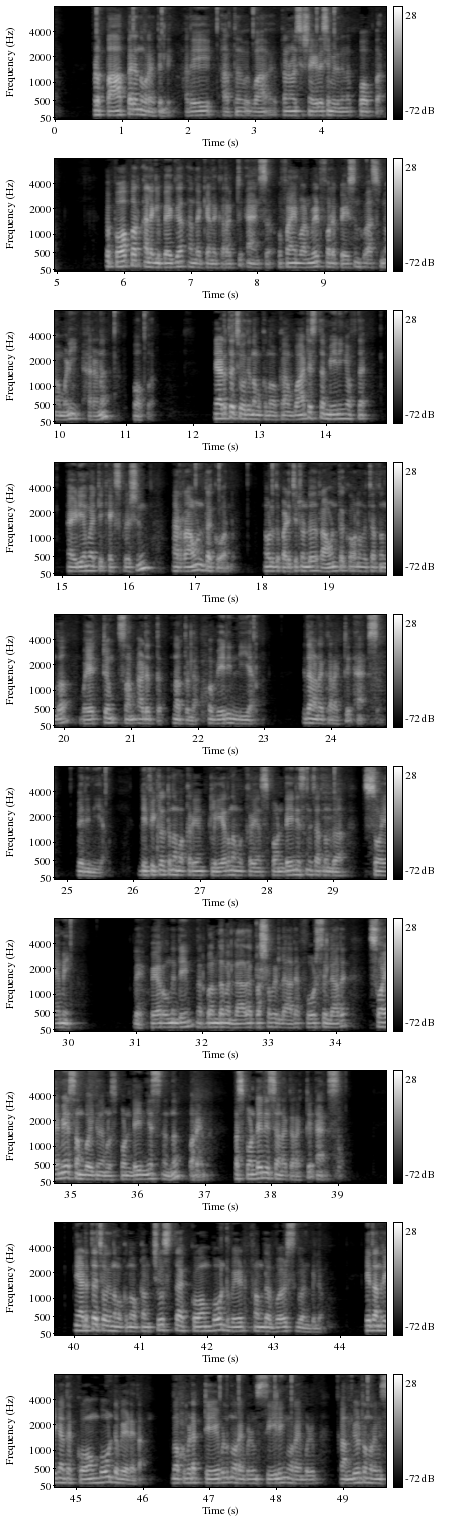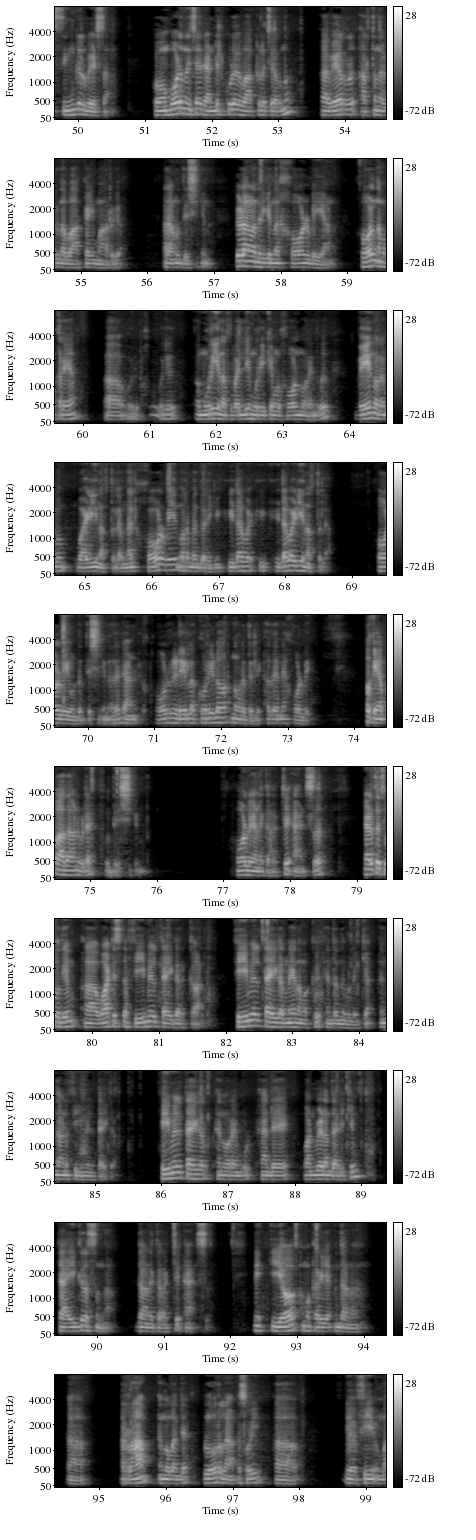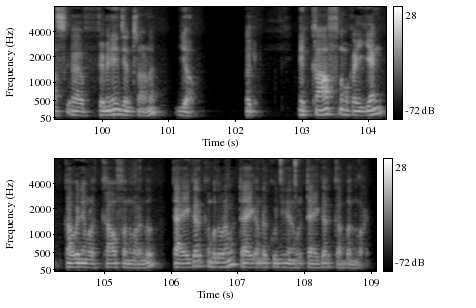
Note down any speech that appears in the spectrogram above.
ഇവിടെ പാപ്പർ എന്ന് പറയത്തില്ലേ? അതേ അർത്ഥം പ്രൊനൗൺസിയേഷൻ ഏകദേശം വരുന്നതാണ് പോപ്പർ ഇപ്പോൾ പോപ്പർ അല്ലെങ്കിൽ ബെഗർ എന്തൊക്കെയാണ്? Correct answer fine one word for a person who has no money ആരാണ്? പോപ്പർ ഇനി അടുത്ത ചോദ്യം നമുക്ക് നോക്കാം. What is the meaning of the idiomatic expression round the corner നമ്മളിത് പഠിച്ചിട്ടുണ്ട്. റൗണ്ട് ദ കോർണർ എന്ന് വെച്ചാൽ എന്താ? ഏറ്റവും സം അടുത്ത് നടത്തില്ല അപ്പോൾ വെരി നിയർ ഇതാണ് correct answer very near difficult നമുക്കറിയാം. ക്ലിയർ നമുക്കറിയാം. സ്പോണ്ടേനിയസ് എന്ന് വെച്ചാൽ എന്താ? സ്വയമേ. അല്ലേ? വേറെ ഒന്നിന്റെയും നിർബന്ധമല്ലാതെ പ്രഷർ ഇല്ലാതെ ഫോഴ്സ് ഇല്ലാതെ സ്വയമേ സംഭവിക്കുന്ന നമ്മൾ സ്പോണ്ടേനിയസ് എന്ന് പറയുന്നത്. അപ്പോൾ സ്പോണ്ടേനിയസ് ആണ് കറക്റ്റ് ആൻസർ ഇനി അടുത്ത ചോദ്യം നമുക്ക് നോക്കാം. Choose the compound word from the words given below ഈ തന്നിരിക്കുന്ന കോമ്പൗണ്ട് വേർഡ് ഏതാണ് നോക്കുമ്പോൾ ഇവിടെ ടേബിൾ എന്ന് പറയുമ്പോഴും സീലിംഗ് എന്ന് പറയുമ്പോഴും കമ്പ്യൂട്ടർ എന്ന് പറയുമ്പോൾ സിംഗിൾ വേർഡ്സ് ആണ് കോമ്പൗണ്ട് എന്ന് വെച്ചാൽ രണ്ടിൽ കൂടുതൽ വാക്കുകൾ ചേർന്ന് വേറൊരു അർത്ഥം നൽകുന്ന വാക്കായി മാറുക. അതാണ് ഉദ്ദേശിക്കുന്നത്. ഇവിടെ അങ്ങനെ വന്നിരിക്കുന്നത് ഹോൾ വേ ആണ്. ഹോൾ നമുക്കറിയാം ഒരു മുറി എന്നർത്ഥം വലിയ മുറിക്ക് നമ്മൾ ഹോൾ എന്ന് പറയുന്നത്. വേ എന്ന് പറയുമ്പോൾ വഴി എന്നർത്ഥമില്ല. എന്നാൽ ഹോൾ വേ എന്ന് പറയുമ്പോൾ എന്തായിരിക്കും? ഇടവഴി ഇടവഴി എന്നർത്ഥമില്ല. ഹോൾ വേ കൊണ്ട് ഉദ്ദേശിക്കുന്നത്. അതായത് ഹോൾ ഇടയിലുള്ള കൊറിഡോർ എന്ന് പറയത്തില്ലേ? അത് തന്നെ ഹോൾ വേ ഓക്കെ അപ്പോൾ അതാണ് ഇവിടെ ഉദ്ദേശിക്കുന്നത്. ഓൾവേ ആണ് കറക്റ്റ് ആൻസർ അടുത്ത ചോദ്യം what is the female tiger call female ടൈഗറിനെ നമുക്ക് എന്തെന്ന് വിളിക്കാം? എന്താണ് ഫീമെയിൽ ടൈഗർ ഫീമെയിൽ ടൈഗർ എന്ന് പറയുമ്പോൾ അതിന്റെ വൺ വേഡ് എന്തായിരിക്കും? ടൈഗ്രസ് എന്നാണ്. ഇതാണ് കറക്റ്റ് ആൻസർ ഇനി യോ നമുക്കറിയാം എന്താണ്? റാം എന്നുള്ളതിന്റെ പ്ലൂറലാണ് സോറി ഫീ മസ് ഫെമിനൈൻ ജെൻഡറാണ് യോ. ഓക്കെ കാഫ് നമുക്കറിയാം യങ് കവിനെ നമ്മൾ കാഫ് എന്ന് പറയുന്നത്. ടൈഗർ കമ്പ് എന്ന് പറയുമ്പോൾ ടൈഗറിന്റെ കുഞ്ഞിനെ നമ്മൾ ടൈഗർ കബ് എന്ന് പറയും.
